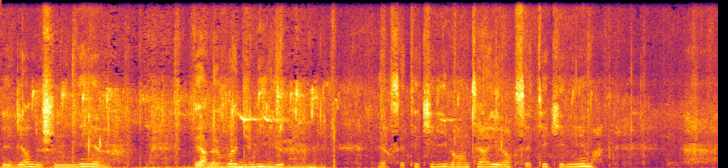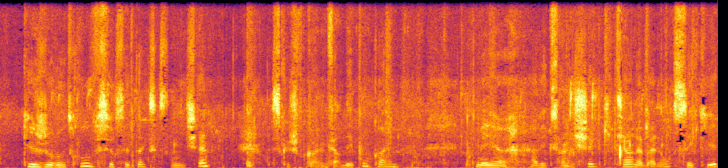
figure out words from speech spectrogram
mais bien de cheminer euh, vers la voie du milieu, vers cet équilibre intérieur, cet équilibre que je retrouve sur cet axe Saint-Michel, parce que je peux quand même faire des ponts quand même mais euh, avec Saint-Michel qui tient la balance et qui est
